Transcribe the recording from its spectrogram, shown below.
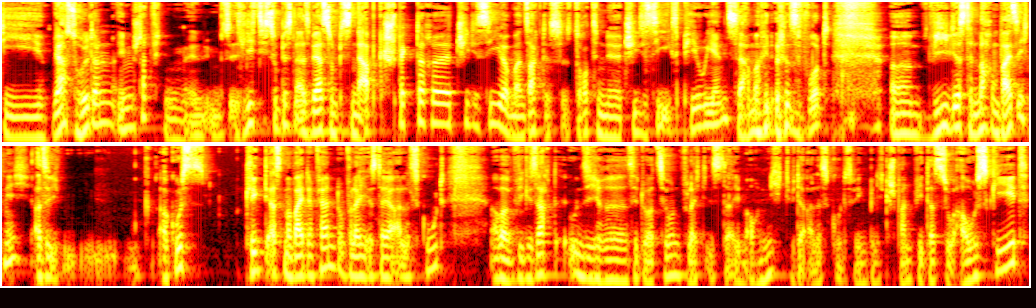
die ja soll dann eben stattfinden. Es liest sich so ein bisschen, als wäre es so ein bisschen eine abgespecktere GDC, aber man sagt, es ist trotzdem eine GDC Experience. Da haben wir wieder das Wort. Ähm, wie die das dann machen, weiß ich nicht. Also ich, August klingt erstmal weit entfernt und vielleicht ist da ja alles gut. Aber wie gesagt, unsichere Situation, vielleicht ist da eben auch nicht wieder alles gut. Deswegen bin ich gespannt, wie das so ausgeht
